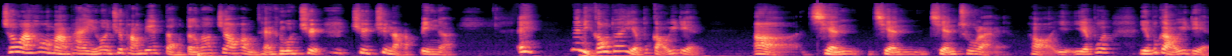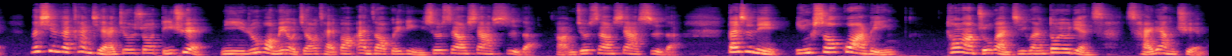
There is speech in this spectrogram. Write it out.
抽完号码牌以后，你去旁边等，等到叫号你才能够去去去拿冰啊，诶，那你高端也不搞一点啊、呃，钱钱钱出来，好、也也不也不搞一点，那现在看起来就是说，的确你如果没有交财报，按照规定你就是要下市的，好，你就是要下市的。但是你营收挂零，通常主管机关都有点裁裁量权，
